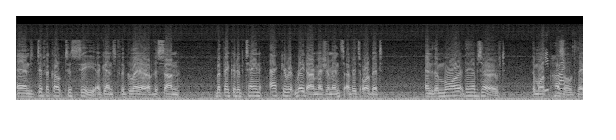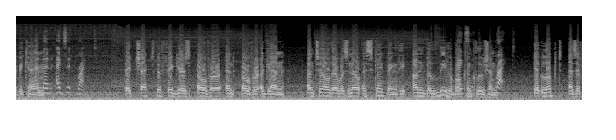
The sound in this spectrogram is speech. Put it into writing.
and difficult to see against the glare of the sun but they could obtain accurate radar measurements of its orbit. And the more they observed, the more Keep puzzled right, they became. And then exit right. They checked the figures over and over again until there was no escaping the unbelievable Exit conclusion. Right. It looked as if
